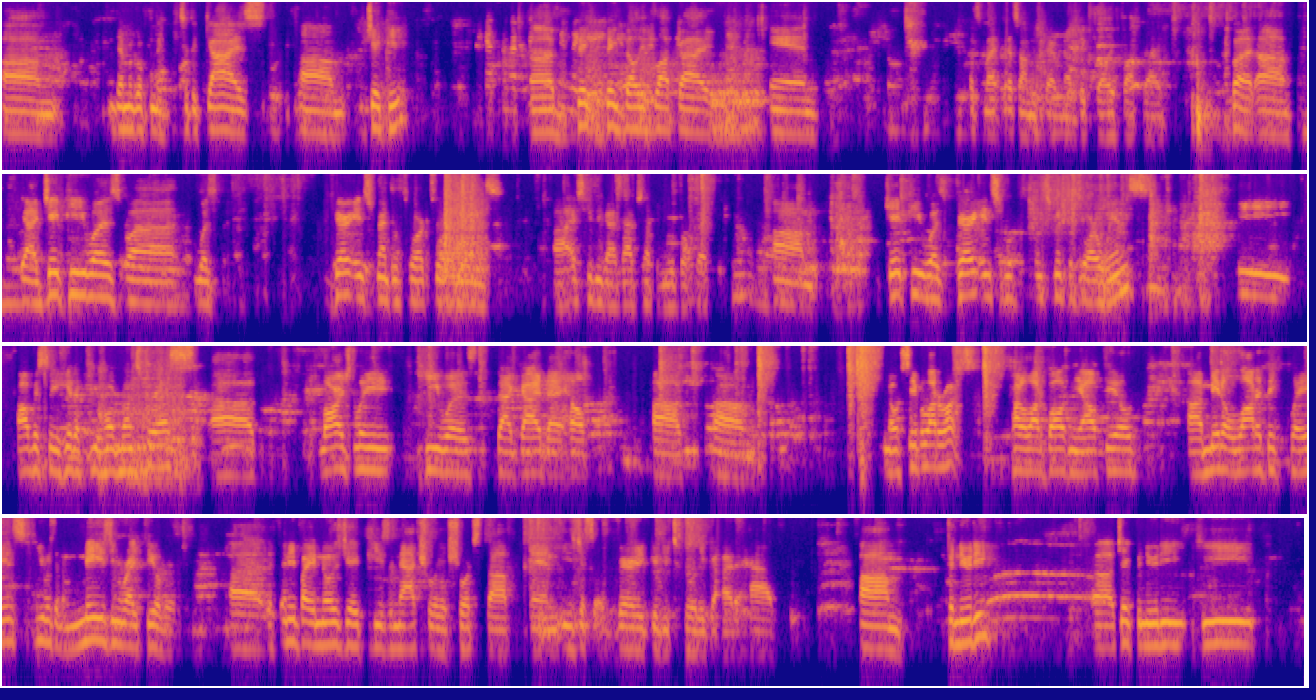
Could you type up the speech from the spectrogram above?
Um, then we go from the, to the guys. Um, JP, uh, big big belly flop guy, and that's my that's how I'm describing that big belly flop guy. But uh, yeah, JP was uh, was very instrumental to our to our wins. Uh, excuse me, guys. I just have to move real quick. Um, JP was very instrumental to our wins. He obviously hit a few home runs for us. Uh, largely, he was that guy that helped, uh, um, you know, save a lot of runs. Caught a lot of balls in the outfield. Uh, made a lot of big plays. He was an amazing right fielder. Uh, if anybody knows JP, he's naturally a shortstop, and he's just a very good utility guy to have. Um, Benuti, uh, Jake Benuti, he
